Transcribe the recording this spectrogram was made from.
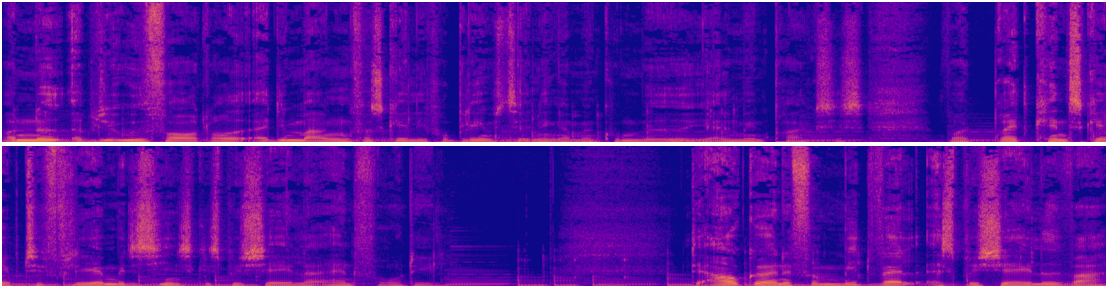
og nød at blive udfordret af de mange forskellige problemstillinger, man kunne møde i almen praksis, hvor et bredt kendskab til flere medicinske specialer er en fordel. Det afgørende for mit valg af specialet var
